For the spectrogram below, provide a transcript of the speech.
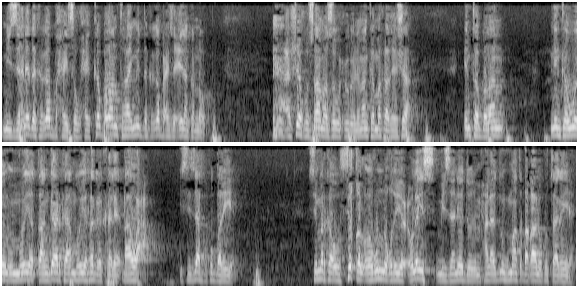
miisaaniyadda kaga baxaysa waxay ka badan tahay midda kaga baxaysa ciidanka nool. Sheekh usaama isaga wuxuu yihi nimanka markaad heshaan inta badan ninka weyn u mooye qaangaarhka mooye ragga kale dhaawaca istisaafka ku badiya. Si marka uu hiqal oogu noqdayo culays miisaaniyadooda maxaa adduunku maanta dhaqaalu ku taagan yahay?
